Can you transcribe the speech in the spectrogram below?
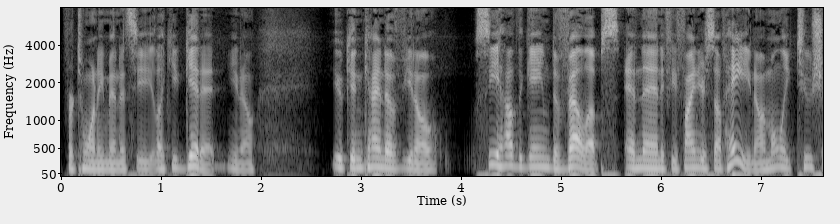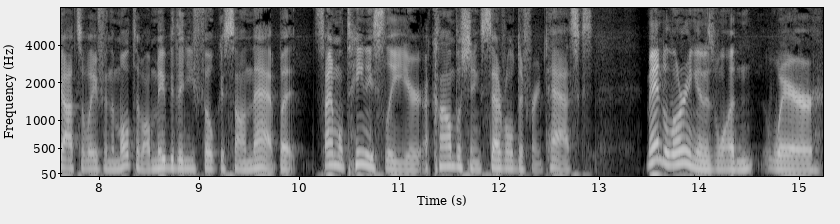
for 20 minutes, you, like you get it. You know, you can kind of you know see how the game develops and then if you find yourself hey you know i'm only two shots away from the multi-ball maybe then you focus on that. But simultaneously you're accomplishing several different tasks. Mandalorian is one where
